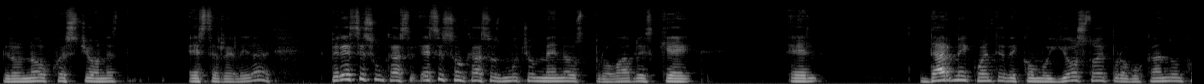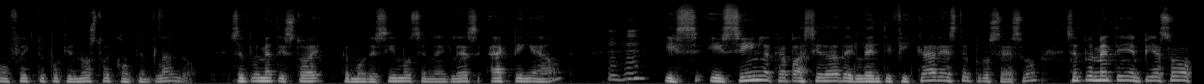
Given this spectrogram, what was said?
pero no cuestiones esta realidad. Pero este es un estos son casos mucho menos probables que el darme cuenta de cómo yo estoy provocando un conflicto porque no estoy contemplando. Simplemente estoy, como decimos en inglés, acting out y, sin la capacidad de identificar este proceso, simplemente empiezo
